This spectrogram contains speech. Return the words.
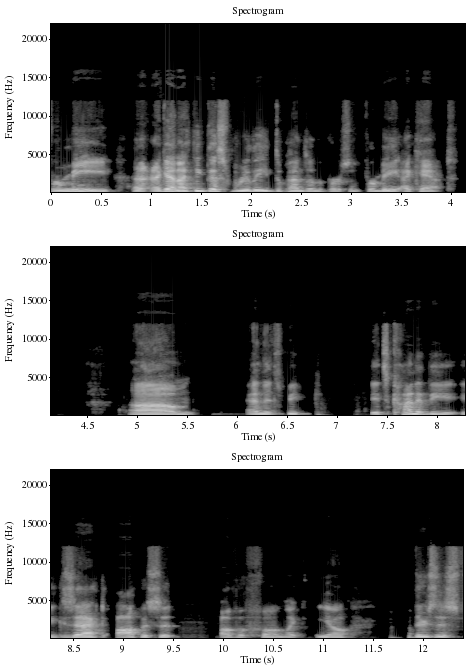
for me, and again, I think this really depends on the person. For me, I can't. Um, and it's be it's kind of the exact opposite of a phone. Like, you know, there's this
